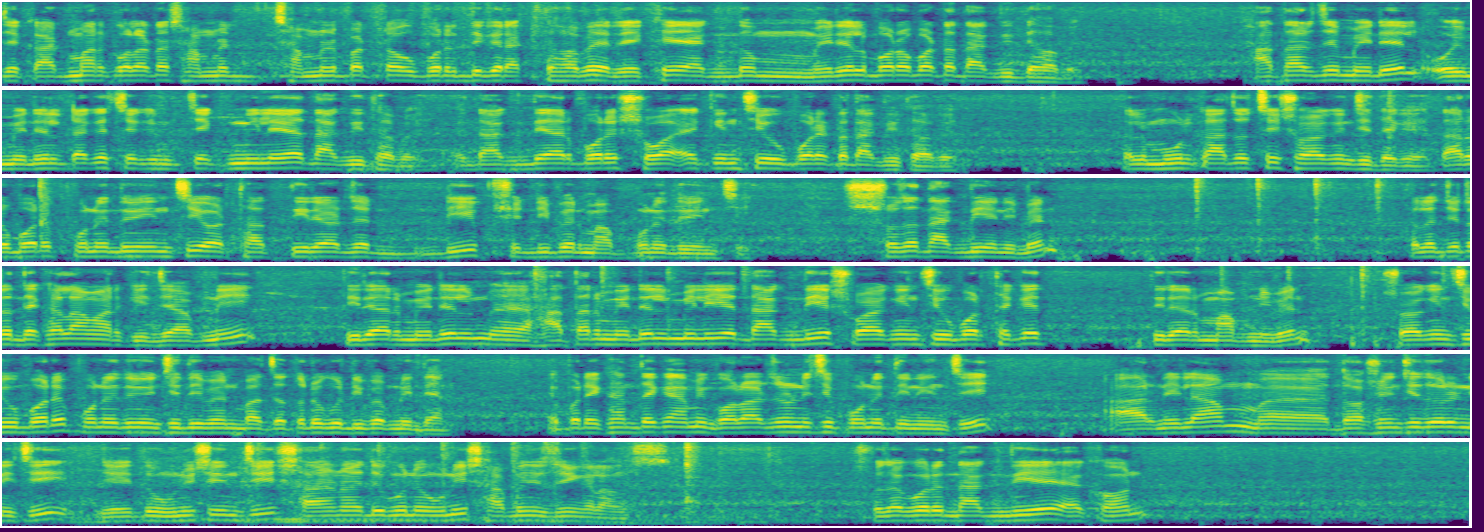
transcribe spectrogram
যে কাটমার কলাটা সামনের সামনের পাটটা উপরের দিকে রাখতে হবে, রেখে একদম মেডেল বরাবরটা দাগ দিতে হবে। হাতার যে মেডেল ওই মেডেলটাকে চেক চেক মিলিয়ে দাগ দিতে হবে। দাগ দেওয়ার পরে সোয়া এক ইঞ্চি উপরে একটা দাগ দিতে হবে। তাহলে মূল কাজ হচ্ছে সোয়া এক ইঞ্চি থেকে। তার উপরে পৌনে দুই ইঞ্চি, অর্থাৎ তীরার যে ডিপ সেই ডিপের মাপ পৌনে দুই ইঞ্চি। সোজা দাগ দিয়ে নেবেন। তাহলে যেটা দেখালাম আর কি, যে আপনি তীরার মেডেল হাতার মেডেল মিলিয়ে দাগ দিয়ে সোয়া এক ইঞ্চি উপর থেকে তীরার মাপ নেবেন। ছয় ইঞ্চি উপরে পনেরো দুই ইঞ্চি দিবেন বা যতটুকু ডিপ আপনি দেন। এরপর এখান থেকে আমি গলার জন্য নিচ্ছি পনেরো তিন ইঞ্চি। আর নিলাম দশ ইঞ্চি ধরে নিচ্ছি, যেহেতু উনিশ ইঞ্চি, সাড়ে নয় দুগুণে উনিশ, হাফ ইঞ্চি সুইং অ্যালাউন্স সোজা করে দাগ দিয়ে এখন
